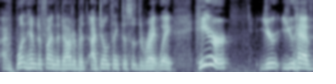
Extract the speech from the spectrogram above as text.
I want him to find the daughter, but I don't think this is the right way. Here, you you have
